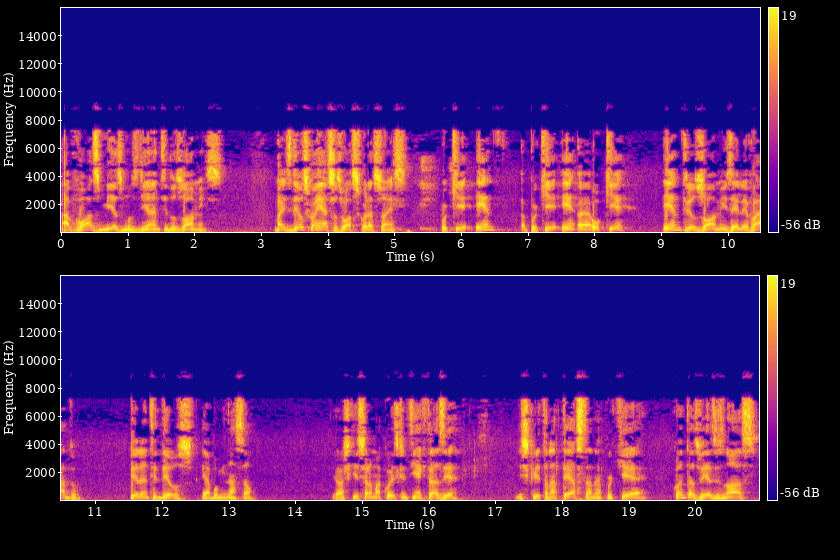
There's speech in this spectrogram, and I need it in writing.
a vós mesmos diante dos homens. Mas Deus conhece os vossos corações, porque, en, porque en, uh, o que entre os homens é elevado, perante Deus é abominação. Eu acho que isso era uma coisa que a gente tinha que trazer escrita na testa, né? Porque quantas vezes nós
